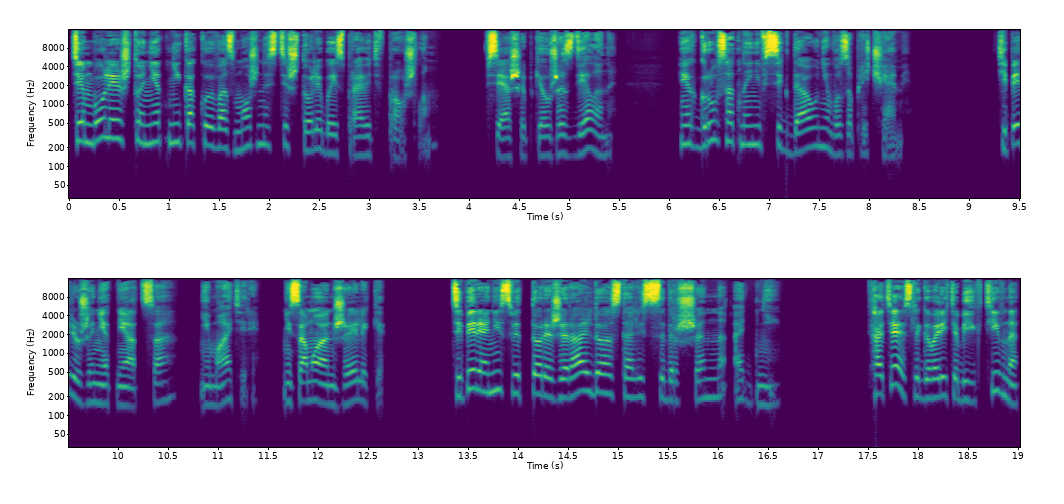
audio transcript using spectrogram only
Тем более, что нет никакой возможности что-либо исправить в прошлом. Все ошибки уже сделаны. Их груз отныне всегда у него за плечами. Теперь уже нет ни отца, ни матери, ни самой Анжелики. Теперь они с Витторе Жеральдо остались совершенно одни. Хотя, если говорить объективно,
